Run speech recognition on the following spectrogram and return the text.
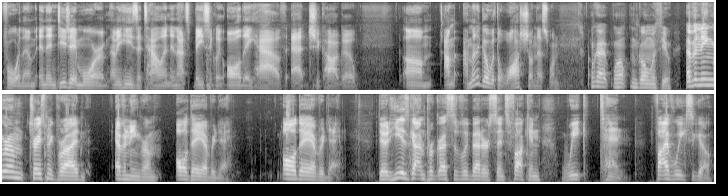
for them. And then DJ Moore, I mean, he's a talent, and that's basically all they have at Chicago. Um, I'm I'm gonna go with the wash on this one. Okay, well, I'm going with you. Evan Engram, Trey McBride, Evan Engram, all day, every day. All day, every day. Dude, he has gotten progressively better since fucking week 10. Five weeks ago.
